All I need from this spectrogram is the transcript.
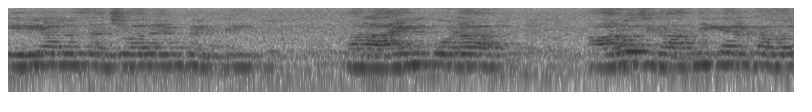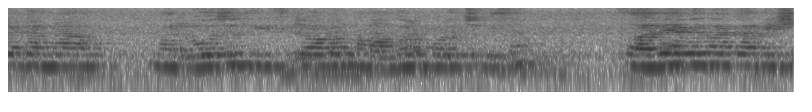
ఏరియాలో సచివాలయం పెట్టి మరి ఆయన కూడా ఆ రోజు గాంధీ గారి కవర్ కన్నా మరి రోజులు తీసుకురావడం మనం అందరం కూడా చూసాం. సో అదే విధంగా దిశ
